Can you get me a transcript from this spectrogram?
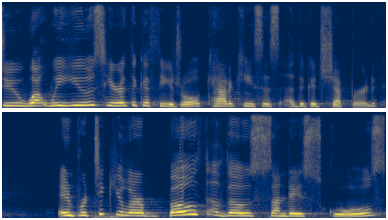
to what we use here at the cathedral, Catechesis of the Good Shepherd. In particular, both of those Sunday schools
